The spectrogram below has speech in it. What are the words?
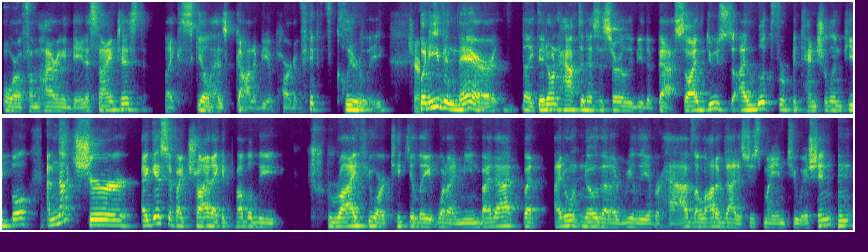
or if I'm hiring a data scientist, like skill has got to be a part of it clearly sure. but even there like they don't have to necessarily be the best so i do i look for potential in people i'm not sure i guess if i tried i could probably try to articulate what I mean by that, but I don't know that I really ever have. A lot of that is just my intuition. And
